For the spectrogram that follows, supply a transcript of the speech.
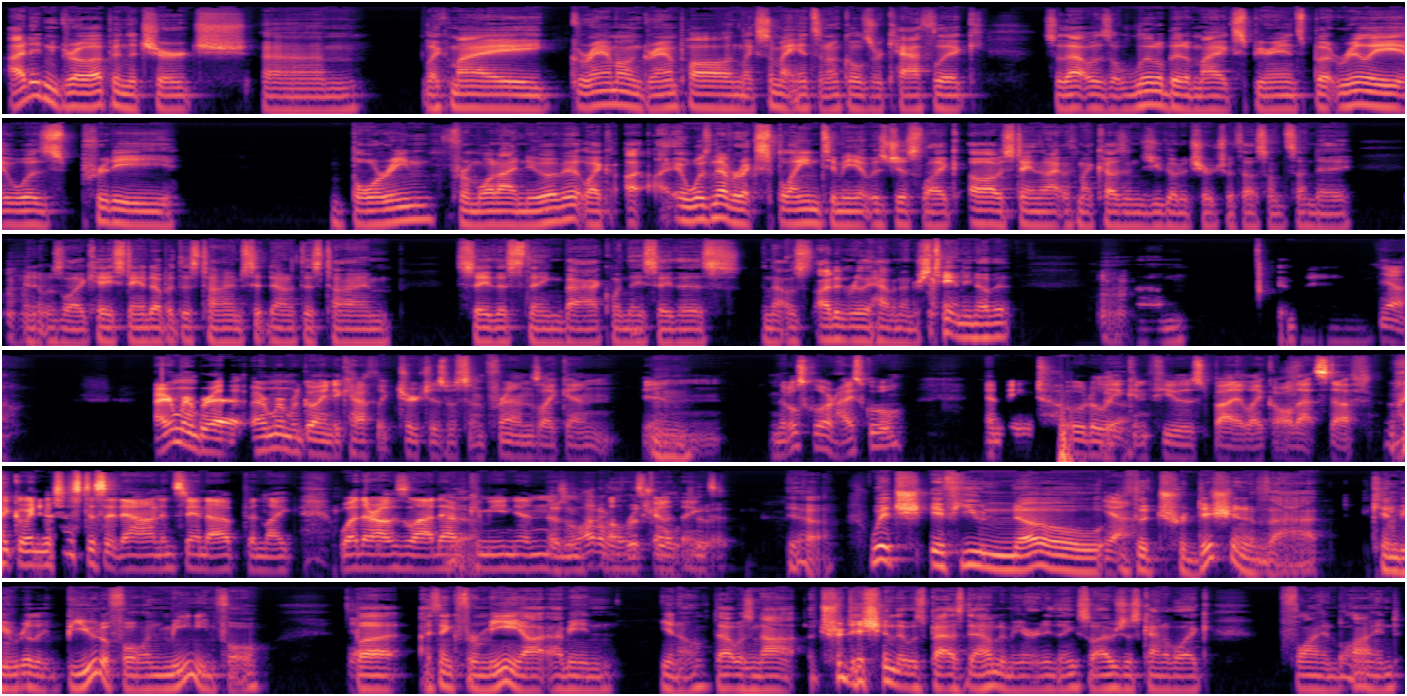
I didn't grow up in the church. Um, like my grandma and grandpa and like some of my aunts and uncles were Catholic, so that was a little bit of my experience. But really, it was pretty boring from what I knew of it. Like I, I- it was never explained to me. It was just like, oh, I was staying the night with my cousins. You go to church with us on Sunday, Mhm. and it was like, hey, stand up at this time, sit down at this time, say this thing back when they say this, and that was I didn't really have an understanding of it. Mhm. Um, yeah i remember uh, i remember going to catholic churches with some friends like in in middle school or high school and being totally Yeah. confused by like all that stuff like when you're supposed to sit down and stand up and like whether i was allowed to have Yeah. communion There's a lot of ritual kind of to things it. Yeah. Which, if you know Yeah. the tradition of that, can be Mhm. really beautiful and meaningful. Yeah. But I think for me, I, I mean, you know, that was not a tradition that was passed down to me or anything. So I was just kind of like flying blind.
